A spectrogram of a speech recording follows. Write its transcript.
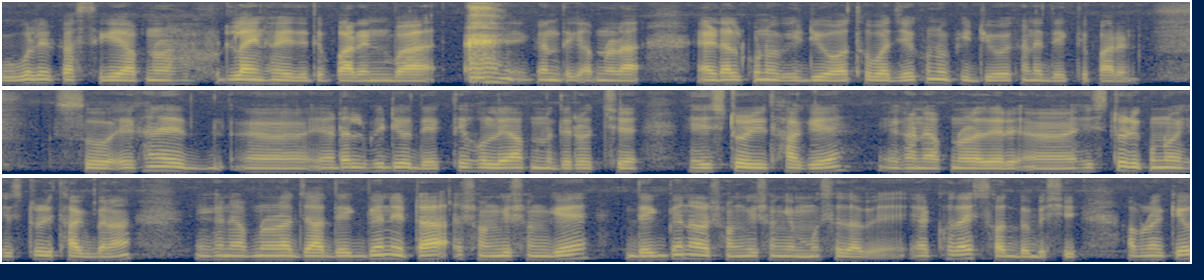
গুগলের কাছ থেকে আপনারা হুটলাইন হয়ে যেতে পারেন বা এখান থেকে আপনারা অ্যাডাল্ট কোনো ভিডিও অথবা যে কোনো ভিডিও এখানে দেখতে পারেন। সো এখানে অ্যাডাল্ট ভিডিও দেখতে হলে আপনাদের হচ্ছে হিস্টোরি থাকে। এখানে আপনাদের হিস্টোরি কোনো হিস্টোরি থাকবে না। এখানে আপনারা যা দেখবেন, এটা সঙ্গে সঙ্গে দেখবেন আর সঙ্গে সঙ্গে মুছে যাবে। এক কথায় ছদ্মবেশী আপনারা কেউ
